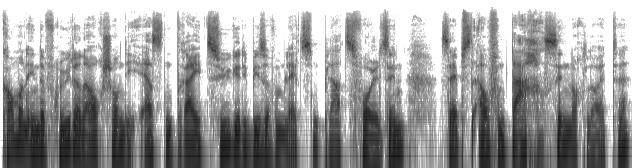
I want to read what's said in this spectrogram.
kommen in der Früh dann auch schon die ersten drei Züge, die bis auf den letzten Platz voll sind. Selbst auf dem Dach sind noch Leute,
